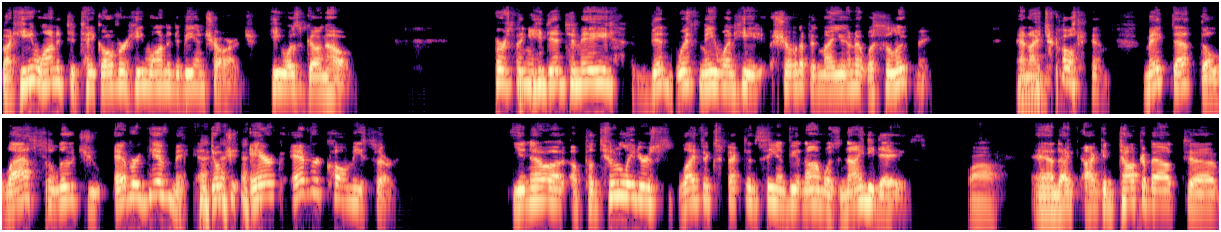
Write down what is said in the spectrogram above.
but he wanted to take over. He wanted to be in charge. He was gung ho. First thing he did to me, did with me when he showed up in my unit was salute me. And I mm-hmm. told him, make that the last salute you ever give me. And don't you ever, ever call me sir. You know, a, a, platoon leader's life expectancy in Vietnam was 90 days. Wow. And I, I could talk about uh,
